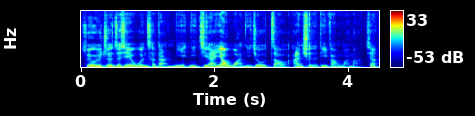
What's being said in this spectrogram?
所以我就觉得这些文车党，你你既然要玩，你就找安全的地方玩嘛。像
